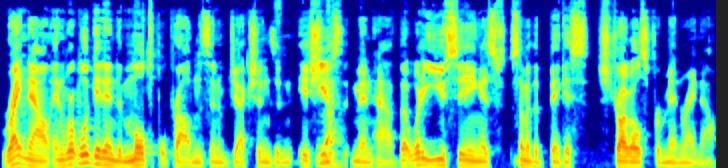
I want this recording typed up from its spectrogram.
right now? And we will get into multiple problems and objections and issues yeah. that men have. But what are you seeing as some of the biggest struggles for men right now?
